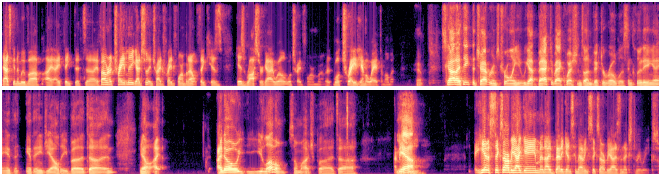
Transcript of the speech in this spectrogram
That's going to move up. I, I think that uh, if I were in a trade league, I'd certainly try to trade for him, but I don't think his his roster guy will will trade for him. Will trade him away at the moment. Yeah. Scott, I think the chat room's trolling you. We got back to back questions on Victor Robles, including uh, Anthony, Anthony Gialdi, but uh, and you know I I know you love him so much, but uh, I mean, yeah, he had a six RBI game, and I'd bet against him having six RBIs the next three weeks.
